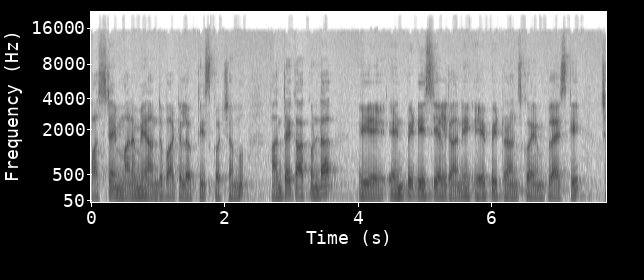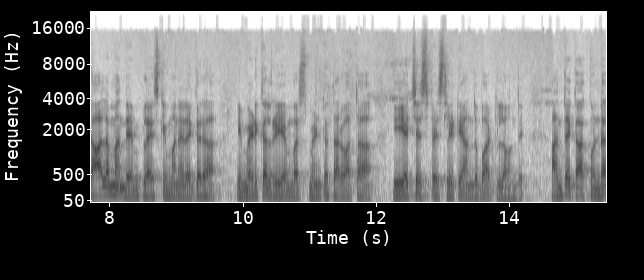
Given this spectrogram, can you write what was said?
ఫస్ట్ టైం మనమే అందుబాటులోకి తీసుకొచ్చాము. అంతేకాకుండా ఈ ఎన్పిడిసిఎల్ కానీ ఏపీ ట్రాన్స్కో ఎంప్లాయీస్కి చాలామంది ఎంప్లాయీస్కి మన దగ్గర ఈ మెడికల్ రియంబర్స్మెంట్ తర్వాత ఈహెచ్ఎస్ ఫెసిలిటీ అందుబాటులో ఉంది. అంతేకాకుండా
